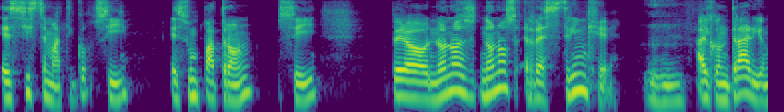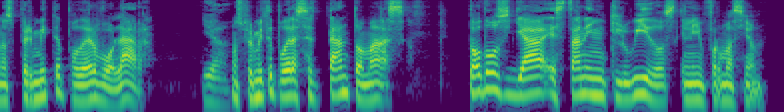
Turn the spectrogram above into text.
es, sistemático, sí, es un patrón, sí, pero no nos, no nos restringe. Al contrario, nos permite poder volar. Nos permite poder hacer tanto más. Todos ya están incluidos en la información.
